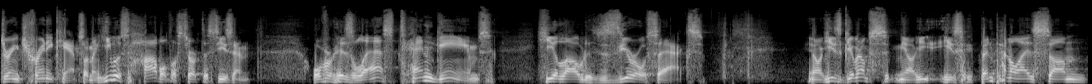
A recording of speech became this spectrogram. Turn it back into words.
during training camp. So, I mean, he was hobbled to start the season. Over his last 10 games, he allowed zero sacks. You know, he's given up, you know, he, he's been penalized some.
